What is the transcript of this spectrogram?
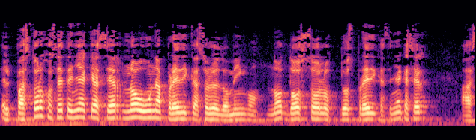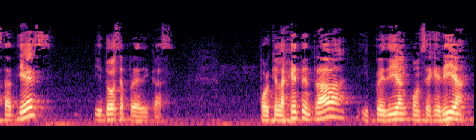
El pastor José tenía que hacer no una prédica solo el domingo, no dos solo, dos prédicas, tenía que hacer hasta 10 y 12 prédicas. Porque la gente entraba y pedían consejería.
